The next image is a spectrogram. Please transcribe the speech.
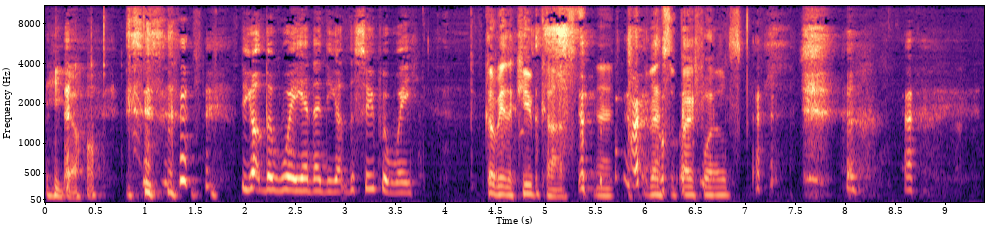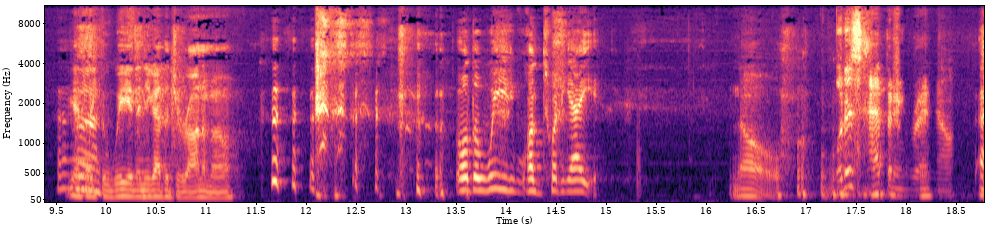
Here you go. You got the Wii and then you got the Super Wii. Got to be the Cubecast, yeah, the best of both worlds. You got like the Wii, and then you got the Geronimo. Or the Wii 128. No. what is happening right now?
